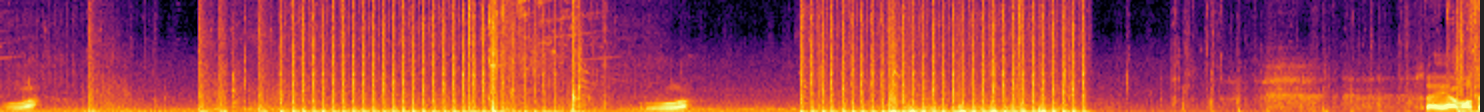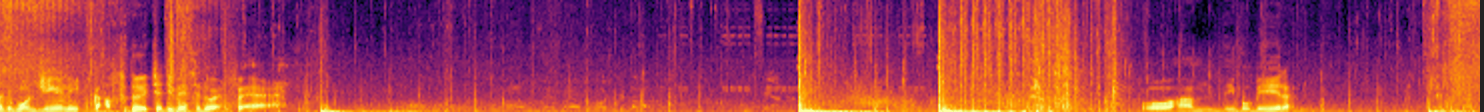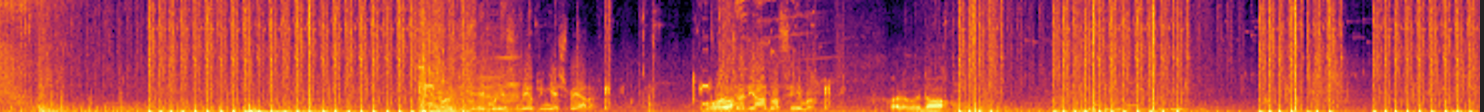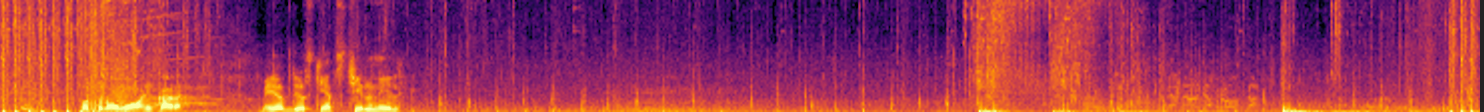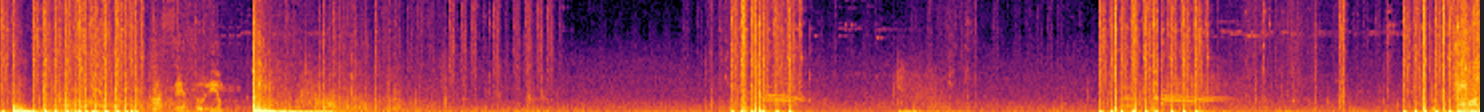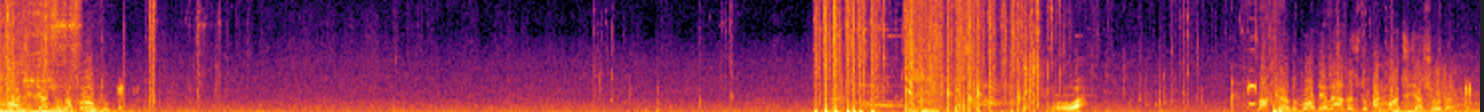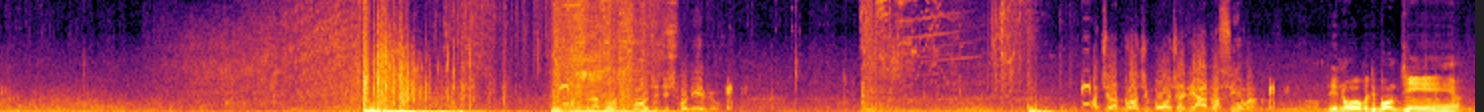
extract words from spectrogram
Boa. Boa. Isso aí, a volta de bondinho em Call of Duty Advanced Warfare. Porra, dei bobeira. Vante de reconhecimento em espera. Boa. Vante aliado acima. Agora vai dar uma... Pô, tu não morre, cara. Meu Deus, 500 tiros nele. Certo, limpo. De ajuda pronto. Boa. Marcando coordenadas do pacote de ajuda. Atirador de bonde disponível. Atirador de bonde aliado acima. De novo de bondinho.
